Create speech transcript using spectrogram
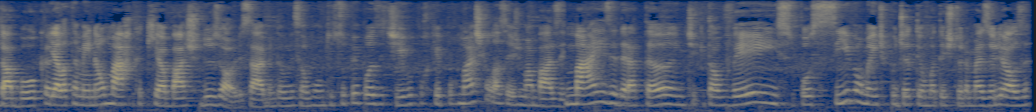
da boca e ela também não marca aqui abaixo dos olhos, sabe? Então isso é um ponto super positivo, porque por mais que ela seja uma base mais hidratante, que talvez, possivelmente, podia ter uma textura mais oleosa,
